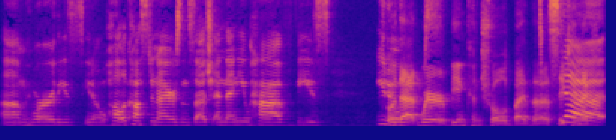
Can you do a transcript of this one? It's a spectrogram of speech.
um, who are these, you know, Holocaust deniers and such. And then you have these, you know, or that we're being controlled by the satanic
